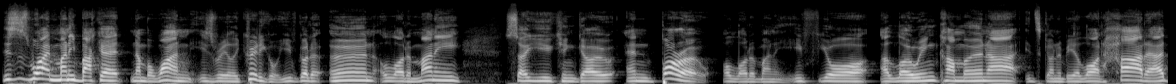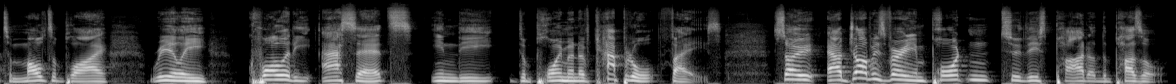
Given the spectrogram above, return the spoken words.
This is why money bucket number one is really critical. You've got to earn a lot of money so you can go and borrow a lot of money. If you're a low income earner, it's going to be a lot harder to multiply really quality assets in the deployment of capital phase. So, our job is very important to this part of the puzzle.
